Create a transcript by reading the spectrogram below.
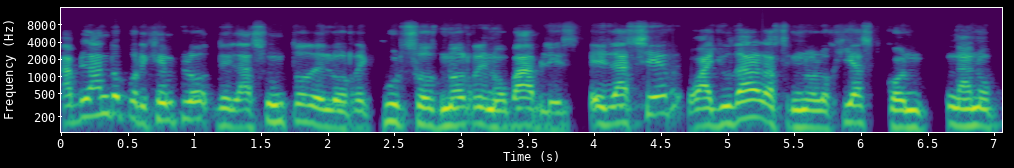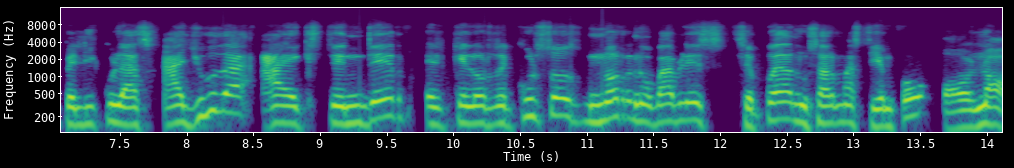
Hablando, por ejemplo, del asunto de los recursos no renovables, el hacer o ayudar a las tecnologías con nanopelículas ayuda a extender el que los recursos no renovables se puedan usar más tiempo o no,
